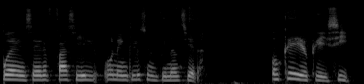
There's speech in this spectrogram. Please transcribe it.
puede ser fácil una inclusión financiera. Ok, ok, sí,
